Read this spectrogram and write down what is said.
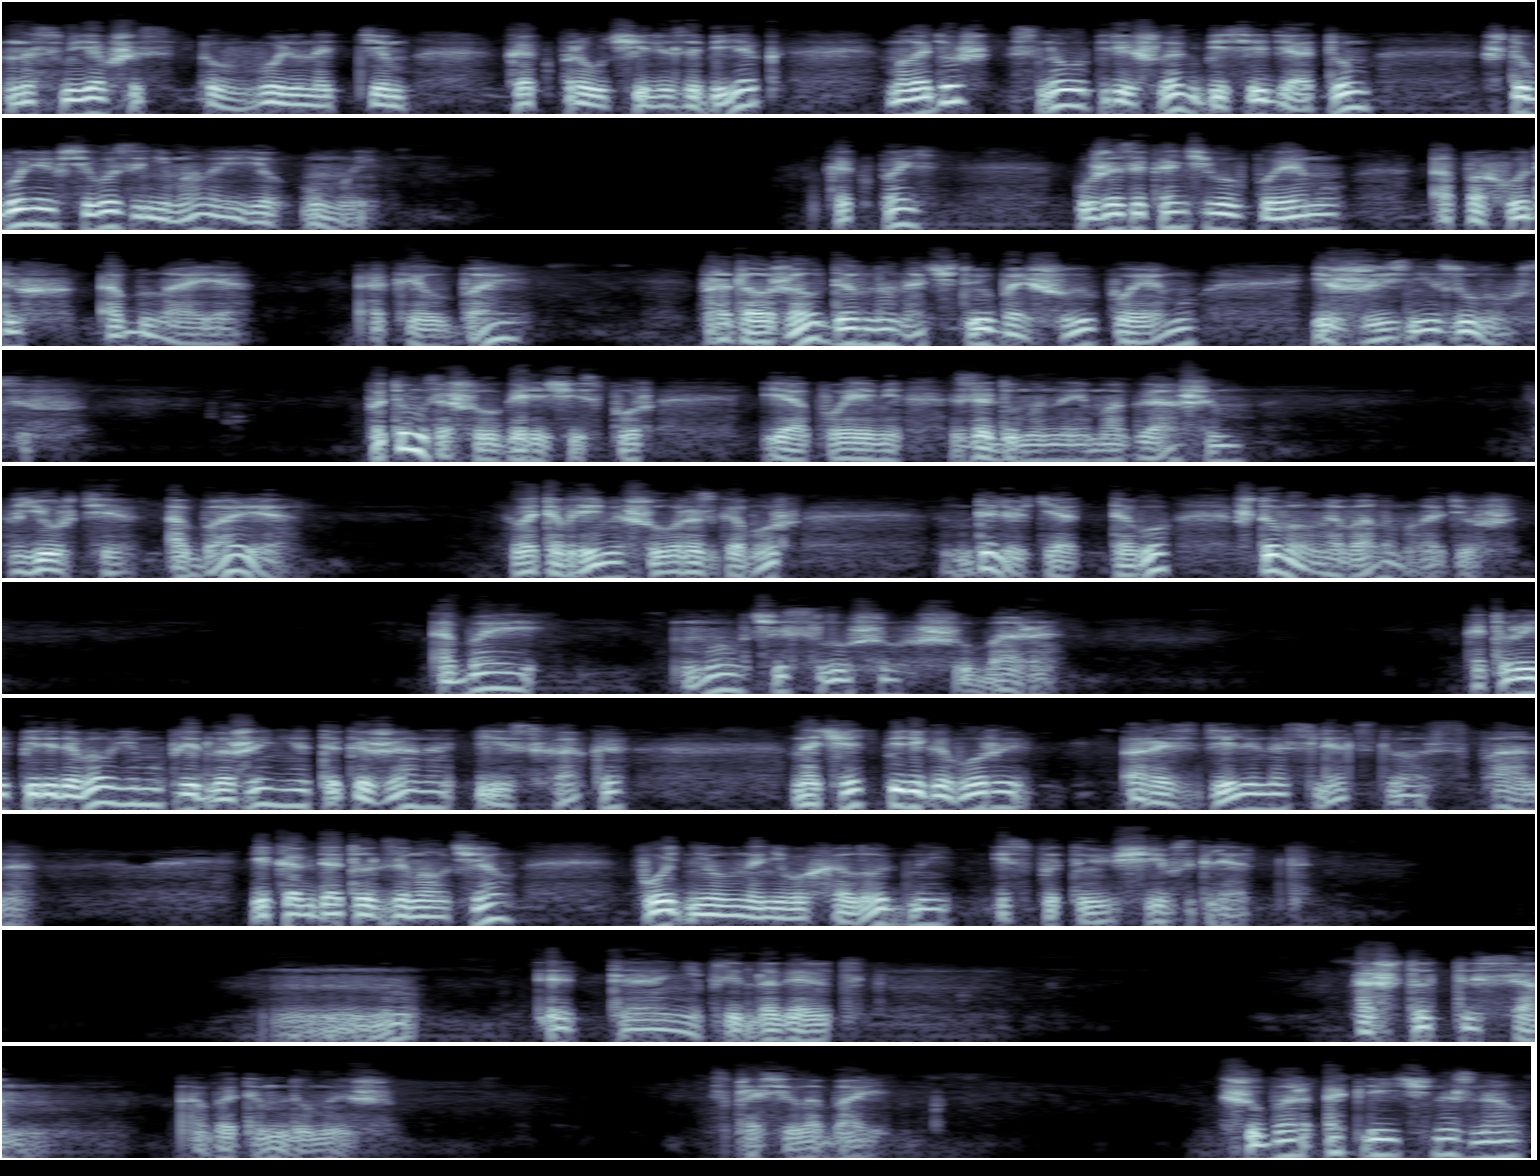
Насмеявшись в волю над тем, как проучили забияк, молодежь снова перешла к беседе о том, что более всего занимало ее умы. Какпай уже заканчивал поэму о походах Аблая, а Келбай продолжал давно начатую большую поэму из жизни зулусов. Потом зашел горячий спор и о поэме, задуманной Магашем. В юрте Абая в это время шел разговор, далекий от того, что волновало молодежь. Абай молча слушал Шубара, который передавал ему предложение Такажана и Исхака начать переговоры о разделе наследства Аспана. И когда тот замолчал, поднял на него холодный, испытующий взгляд. «Ну, это они предлагают. А что ты сам об этом думаешь?» Спросил Абай. Шубар отлично знал,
